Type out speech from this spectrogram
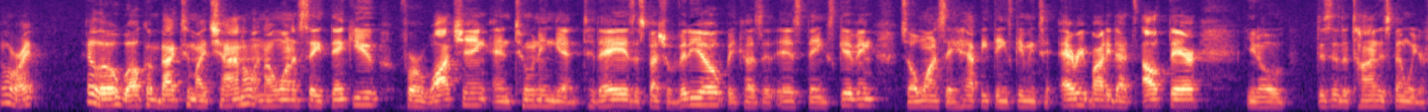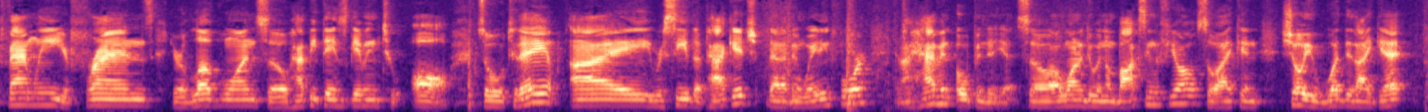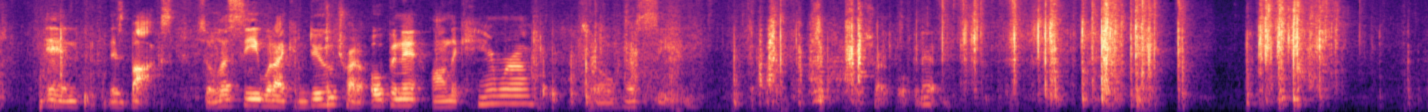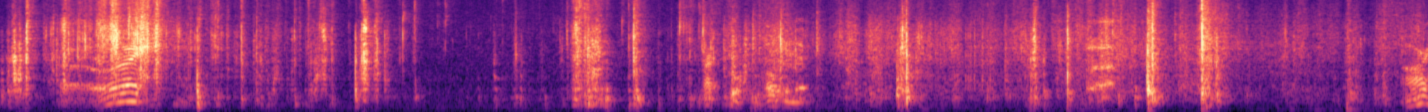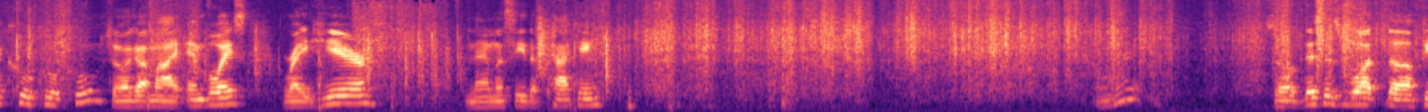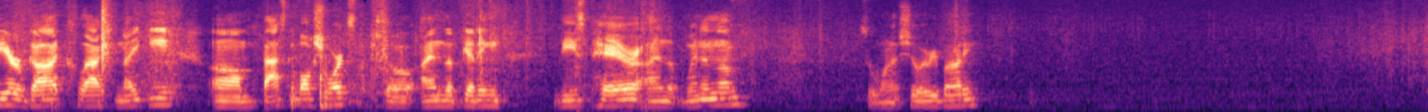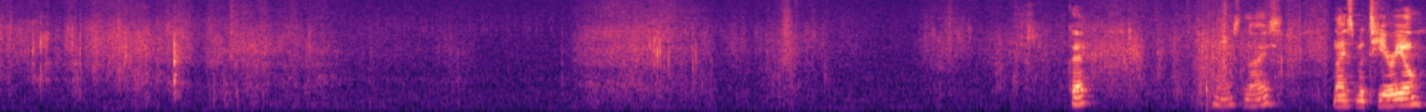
All right. Hello, welcome back to my channel and I want to say thank you for watching and tuning in. Today is a special video because it is Thanksgiving. So I want to say happy Thanksgiving to everybody that's out there. You know, this is the time to spend with your family, your friends, your loved ones. So happy Thanksgiving to all. So today I received a package that I've been waiting for and I haven't opened it yet. So I want to do an unboxing with y'all so I can show you what did I get in this box. So let's see what I can do, try to open it on the camera. So let's see. Let's try to open it. All right. All right, cool, opened it. All right, cool, cool, cool. So I got my invoice right here. And then let's see the packing. All right. So this is what the Fear of God Clash Nike um, basketball shorts. So I ended up getting these pair. I ended up winning them. So I want to show everybody. Okay. Nice, nice. Nice material.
